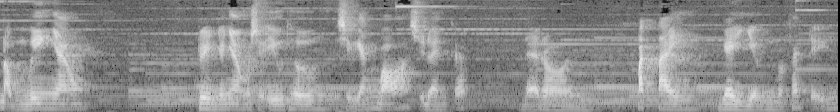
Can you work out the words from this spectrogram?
động viên nhau, truyền cho nhau cái sự yêu thương, cái sự gắn bó, sự đoàn kết để rồi bắt tay gây dựng và phát triển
